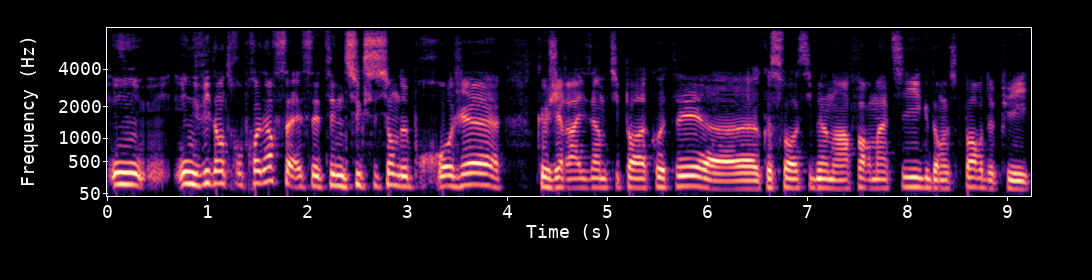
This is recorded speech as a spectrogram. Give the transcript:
une, vie d'entrepreneur, c'était une succession de projets que j'ai réalisé un petit peu à côté, euh, que ce soit aussi bien dans l'informatique, dans le sport depuis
